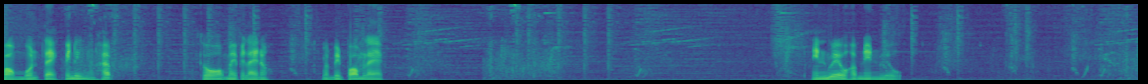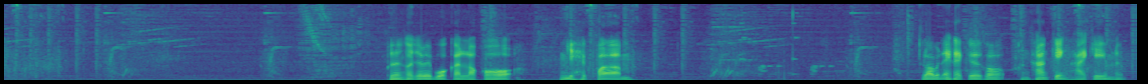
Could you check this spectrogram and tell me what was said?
ป้อมบนแตกไปหนึ่งครับ ก็ไม่เป็นไรเนาะ มันเป็นป้อมแรก เน้นเวลครับ เน้นเวลเพื่อนเขาจะไปบวกกันแล้วก็แยกฟาร์ม เราเป็นแอคแท็กเกอร์ก็ค่อนข้างเก่งท้ายเกมนะครับ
